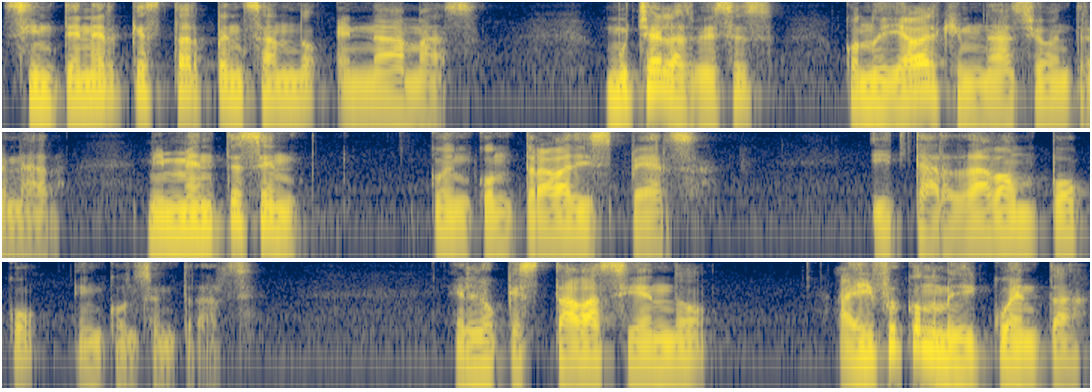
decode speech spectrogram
sin tener que estar pensando en nada más. Muchas de las veces, cuando llegaba al gimnasio a entrenar, mi mente se encontraba dispersa y tardaba un poco en concentrarse en lo que estaba haciendo, ahí fue cuando me di cuenta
